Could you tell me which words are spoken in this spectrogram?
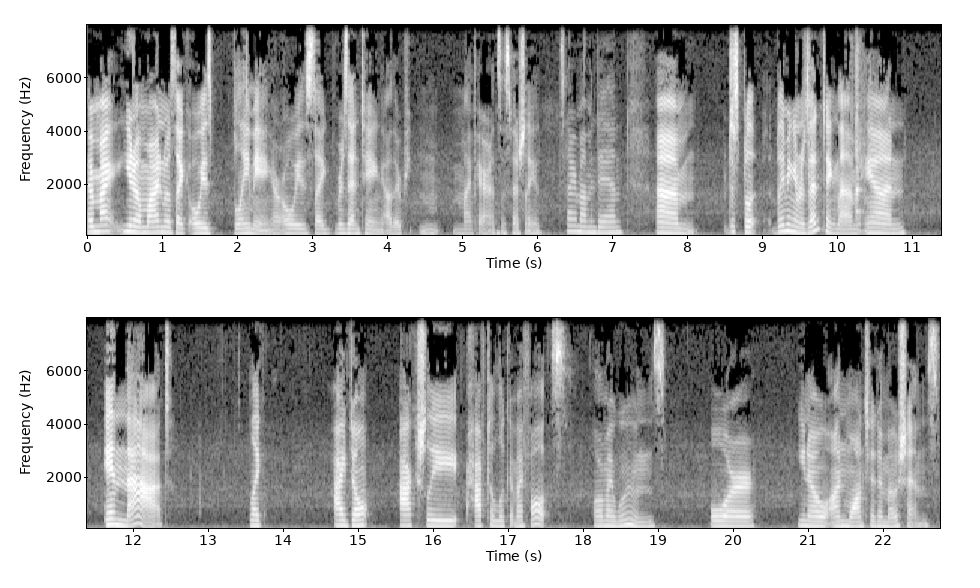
And my, you know, mine was like always blaming or always like resenting other people, my parents, especially. Sorry, mom and dad. Um, just bl- blaming and resenting them, and in that, like, I don't actually have to look at my faults or my wounds or, you know, unwanted emotions.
